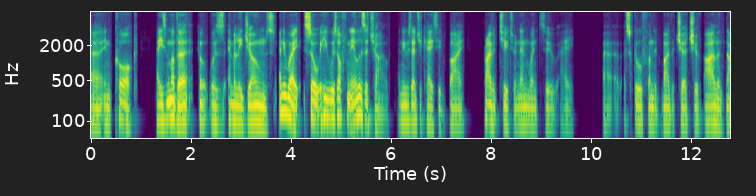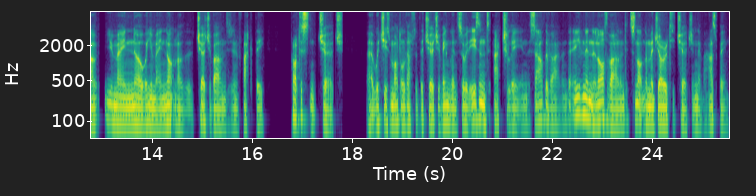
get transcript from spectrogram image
uh, in Cork. His mother uh, was Emily Jones. Anyway, so he was often ill as a child, and he was educated by private tutor, and then went to a uh, a school funded by the Church of Ireland. Now, you may know or you may not know that the Church of Ireland is in fact the Protestant church uh, which is modelled after the Church of England. So it isn't actually in the south of Ireland. Even in the north of Ireland, it's not the majority church and never has been.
